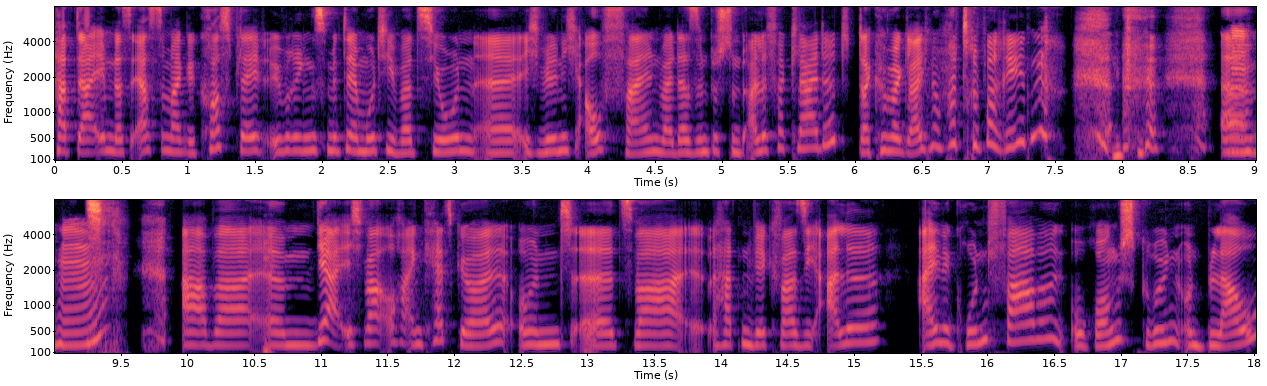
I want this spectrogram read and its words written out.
habe da eben das erste Mal gecosplayt, übrigens mit der Motivation, äh, ich will nicht auffallen, weil da sind bestimmt alle verkleidet. Da können wir gleich nochmal drüber reden. ähm, Mhm. aber ähm, ja, ich war auch ein Catgirl und äh, zwar hatten wir quasi alle eine Grundfarbe, orange, grün und blau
